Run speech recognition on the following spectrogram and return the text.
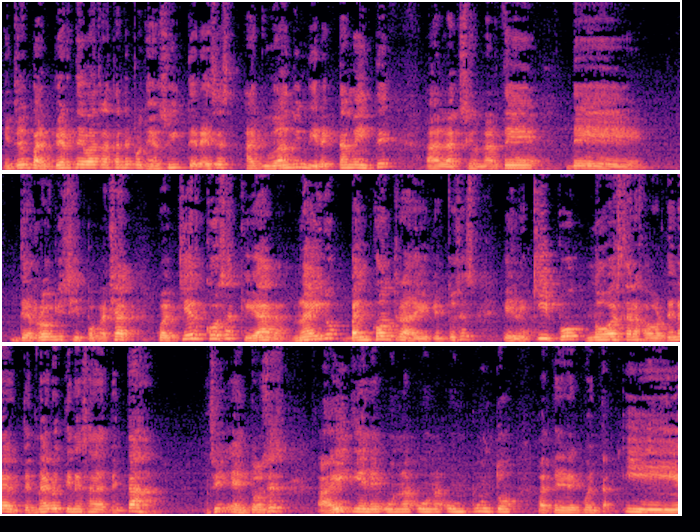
Entonces Valverde va a tratar de proteger sus intereses ayudando indirectamente al accionar de, de, de Roglic y Pogacar. Cualquier cosa que haga Nairo va en contra de ello. Entonces el equipo no va a estar a favor de Nairo. Entonces Nairo tiene esa desventaja. ¿sí? Entonces ahí tiene una, una- un punto a tener en cuenta. Y,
